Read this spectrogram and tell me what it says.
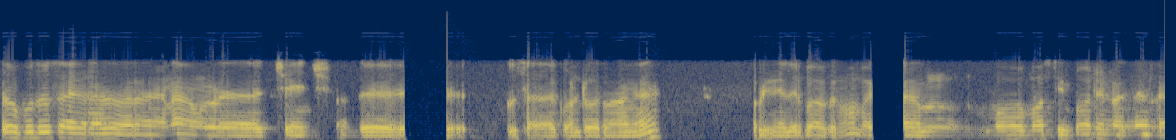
ஸோ புதுசாக யாராவது வராங்கன்னா அவங்களோட சேஞ்ச் வந்து புதுசாக கொண்டு வருவாங்க. அப்படின்னு எதிர்பார்க்குறோம். பட் மோஸ்ட் um, இம்பார்ட்டன்ட் வந்து அந்த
